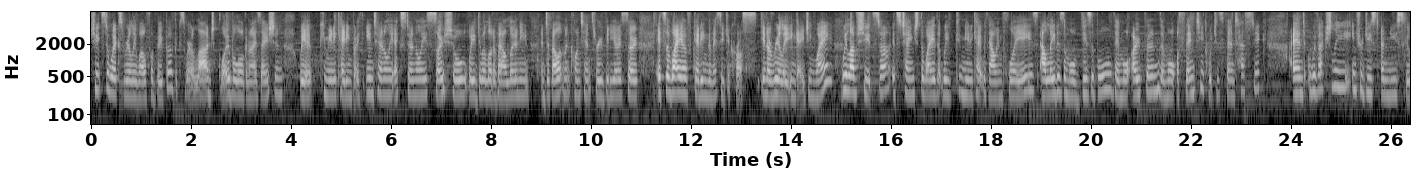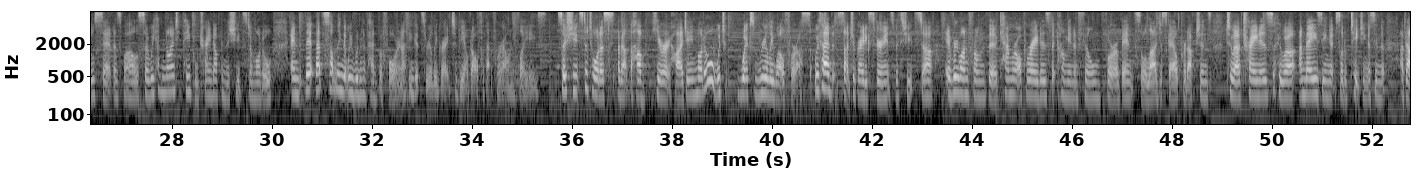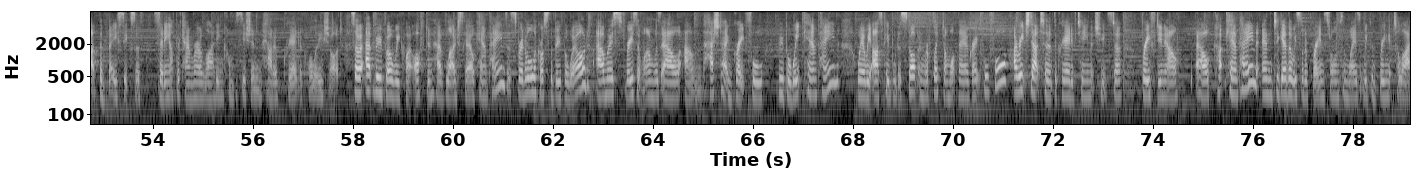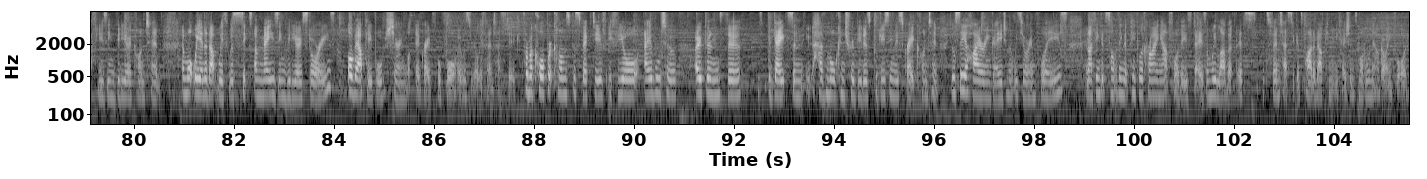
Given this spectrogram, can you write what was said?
Shootsta works really well for Bupa because we're a large global organisation. We're communicating both internally, externally, social. We do a lot of our learning and development content through videos. So it's a way of getting the message across in a really engaging way. We love Shootsta. It's changed the way that we communicate with our employees. Our leaders are more visible, they're more open, they're more authentic, which is fantastic. And we've actually introduced a new skill set as well. So we have 90 people trained up in the Shootsta model, and that, that's something that we wouldn't have had before. And I think it's really great to be able to offer that for our employees. So Shootsta taught us about the Hub Hero Hygiene model, which works really well for us. We've had such a great experience with Shootsta. Everyone from the camera operators that come in and film for events or larger scale productions to our trainers who are amazing at sort of teaching us in the, about the basics of setting up a camera, lighting, composition, how to create a quality shot. So at Bupa we quite often have large scale campaigns that spread all across the Bupa world. Our most recent one was our um, hashtag grateful Bupa Week campaign where we asked people to stop and reflect on what they are grateful for. I reached out to the creative team at Shootsta, briefed in our our campaign and together we sort of brainstormed some ways that we could bring it to life using video content and what we ended up with was six amazing video stories of our people sharing what they're grateful for. It was really fantastic. From a corporate comms perspective, if you're able to open the the gates and have more contributors producing this great content, you'll see a higher engagement with your employees. And I think it's something that people are crying out for these days and we love it. It's, it's fantastic. It's part of our communications model now going forward.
